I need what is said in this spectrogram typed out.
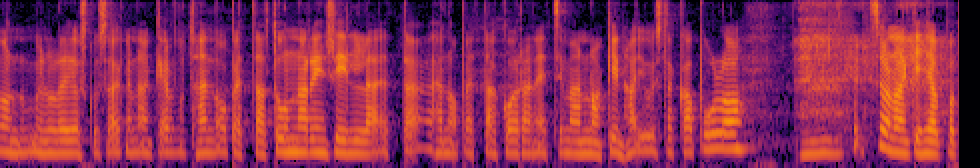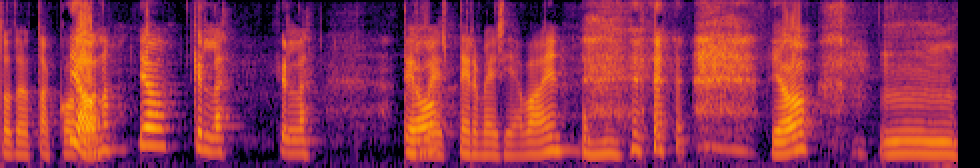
on minulle joskus aikanaan kertonut, että hän opettaa tunnarin sillä, että hän opettaa koiran etsimään nakinhajuista kapuloa. Se on ainakin helppo toteuttaa kotona. Joo, joo, kyllä, kyllä. Terveis, terveisiä vain. Joo. Mm.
